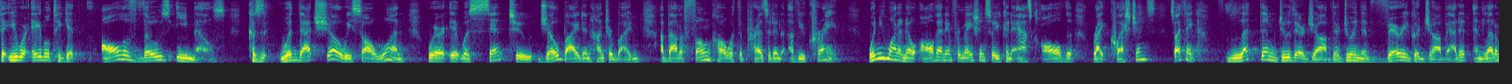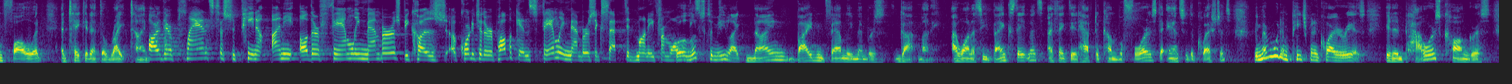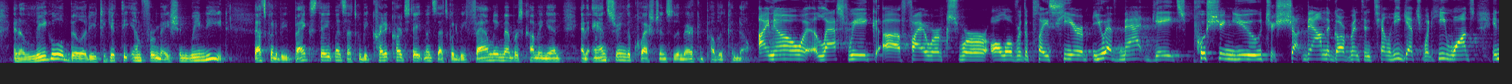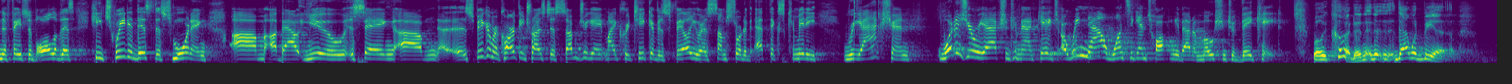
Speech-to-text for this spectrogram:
that you were able to get all of those emails? Because would that show we saw one where it was sent to Joe Biden, Hunter Biden, about a phone call with the president of Ukraine? Wouldn't you want to know all that information so you can ask all the right questions? So I think let them do their job. They're doing a very good job at it, and let them follow it and take it at the right time. Are there plans to subpoena any other family members? Because according to the Republicans, family members accepted money from all Well, it looks to me like nine Biden family members got money. I want to see bank statements. I think they'd have to come before us to answer the questions. Remember what impeachment inquiry is it empowers Congress in a legal ability to get the information we need. That's going to be bank statements, that's going to be credit card statements, that's going to be family members coming in and answering the questions so the American public can know. I know last week uh, fireworks were all over the place here. You have Matt Gaetz pushing you to shut down the government until he gets what he wants in the face of all of this. He tweeted this this morning um, about you, saying um, uh, Speaker McCarthy tries to subjugate my critique of his failure as some sort of ethics committee reaction. What is your reaction to Matt Gaetz? Are we now once again talking about a motion to vacate? Well, it could, and that would be a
